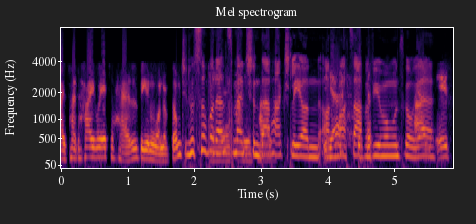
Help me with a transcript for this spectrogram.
I've had Highway to Hell being one of them. Do you know, someone else uh, mentioned that actually on, on yeah. WhatsApp a few moments ago, yeah. it's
